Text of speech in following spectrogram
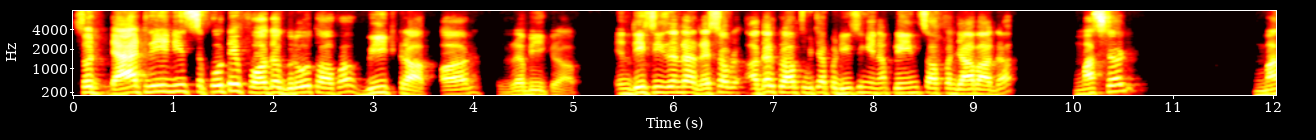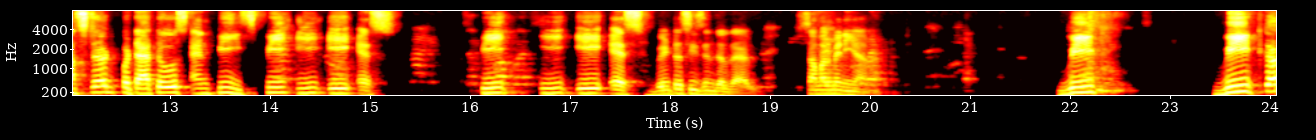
So that rain is supportive for the growth of a wheat crop or rabi crop. In this season, the rest of other crops which are producing in a plains of Punjab are the mustard, mustard, potatoes, and peas. P E A S. P E A S. Winter season चल रहा है समर में नहीं आया wheat wheat का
